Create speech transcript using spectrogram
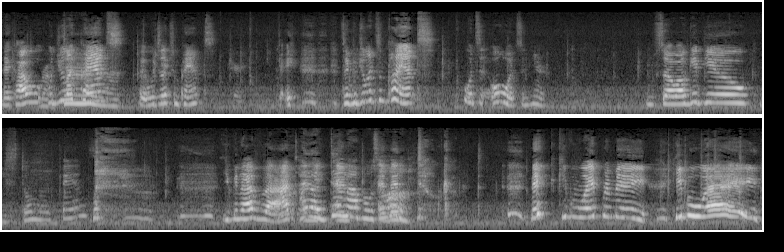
Nick, how would you like pants? Wait, would you like some pants? Sure. Okay. So, would you like some pants? What's it? Oh, it's in here. And So I'll give you. You stole my pants? You can have that. I and- like them and- apples, And huh? then, oh. Nick, keep away from me! Keep away!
